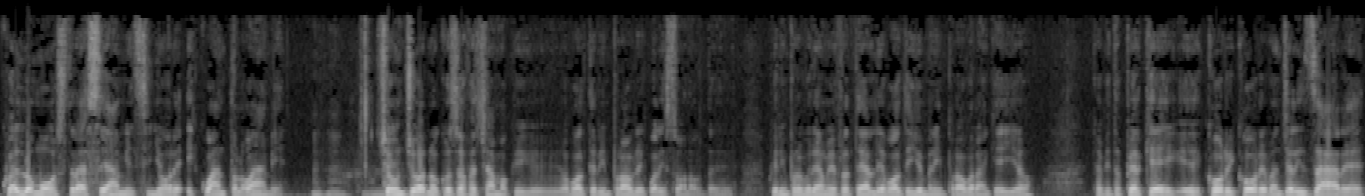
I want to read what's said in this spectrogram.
Quello mostra se ami il Signore e quanto lo ami. Mm-hmm. Cioè un giorno cosa facciamo qui? A volte rimproveri quali sono? Qui rimproveriamo i fratelli, a volte io mi rimprovero anche io capito? Perché eh, corri, corri, evangelizzare,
